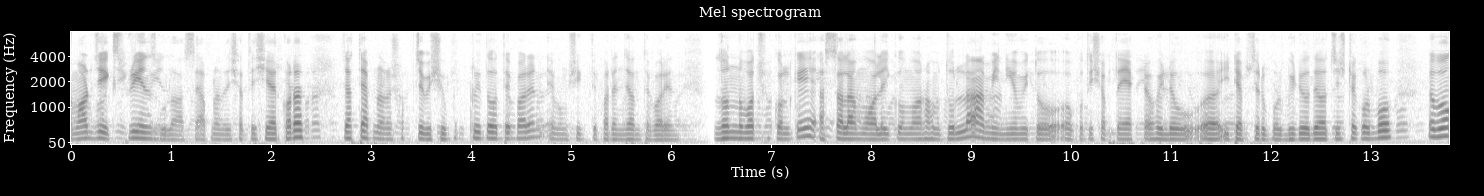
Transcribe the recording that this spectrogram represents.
আমার যে এক্সপিরিয়েন্সগুলো আছে আপনাদের সাথে শেয়ার করার, যাতে আপনারা সবচেয়ে বেশি উপকৃত হতে পারেন এবং শিখতে পারেন, জানতে পারেন। ধন্যবাদ সকলকে। আসসালামু আলাইকুম রহমতুল্লাহ আমি নিয়মিত প্রতি সপ্তাহে একটা হইলেও ইটাপসের উপর ভিডিও দেওয়ার চেষ্টা করব এবং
